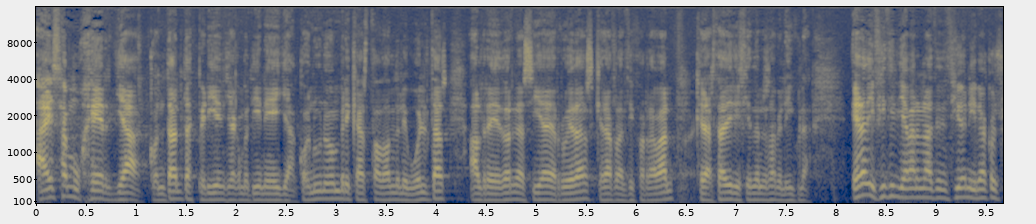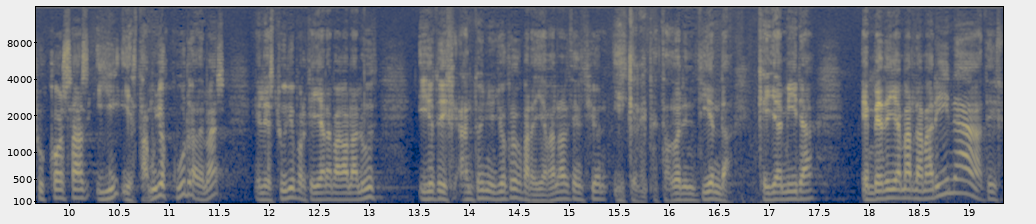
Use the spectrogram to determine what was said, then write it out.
A esa mujer ya, con tanta experiencia como tiene ella, con un hombre que ha estado dándole vueltas alrededor en la silla de ruedas, que era Francisco Raval, que la está dirigiendo en esa película. Era difícil llamar la atención, iba con sus cosas y, y está muy oscuro además el estudio porque ya han apagado la luz. Y yo te dije, Antonio, yo creo que para llamar la atención y que el espectador entienda que ella mira, en vez de llamarla Marina, te dije,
